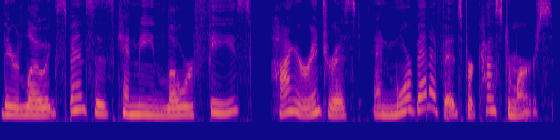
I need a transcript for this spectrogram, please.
Their low expenses can mean lower fees, higher interest, and more benefits for customers.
